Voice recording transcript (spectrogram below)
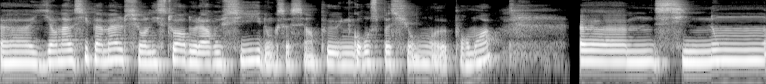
Euh, il y en a aussi pas mal sur l'histoire de la Russie, donc ça c'est un peu une grosse passion euh, pour moi. Euh, sinon,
